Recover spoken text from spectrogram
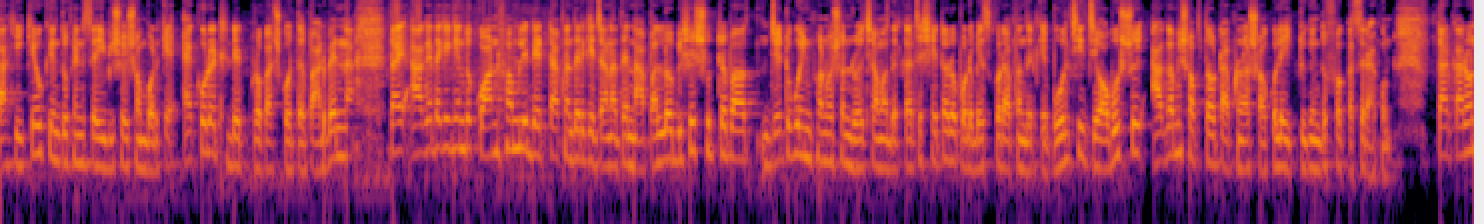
বাকি কেউ কিন্তু ফ্রেন্ডস এই বিষয় সম্পর্কে অ্যাকুরেট ডেট প্রকাশ করতে পারবেন না। তাই আগে থেকে কিন্তু কনফার্মলি ডেটটা আপনাদেরকে জানাতে না পারলেও বিশেষ সূত্রে পাওয়া যেটুকু ইনফরমেশন রয়েছে আমাদের কাছে, সেটার উপরে বেস করে আপনাদেরকে বলছি যে অবশ্যই আগামী সপ্তাহটা আপনারা সকলেই একটু কিন্তু ফোকাসে রাখুন। তার কারণ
